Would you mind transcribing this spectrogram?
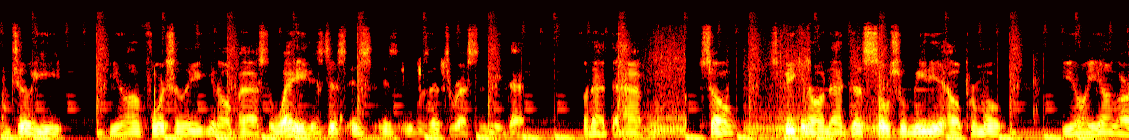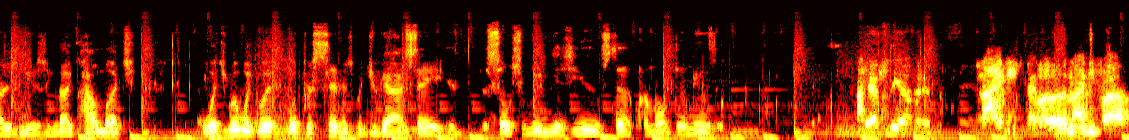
until he you know, unfortunately, you know, passed away. It's just, it's, it's, it was interesting to me that for that to happen. So, speaking on that, does social media help promote, you know, a young artist's music? Like, how much, what, what, what, what percentage would you guys say is the social media is used to promote their music? Definitely 100%. 90 uh, 95.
